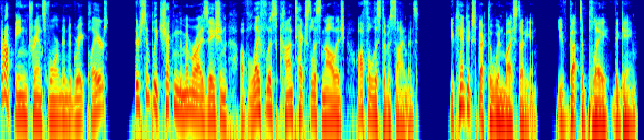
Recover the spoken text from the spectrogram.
They're not being transformed into great players. They're simply checking the memorization of lifeless, contextless knowledge off a list of assignments. You can't expect to win by studying. You've got to play the game.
